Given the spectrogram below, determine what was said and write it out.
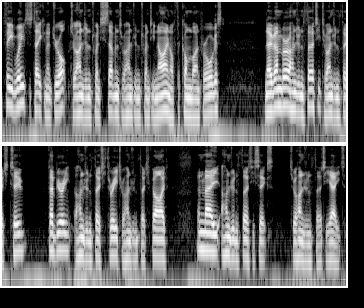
feed wheat has taken a drop to 127 to 129 off the combine for August. November 130 to 132, February 133 to 135, and May 136 to 138.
